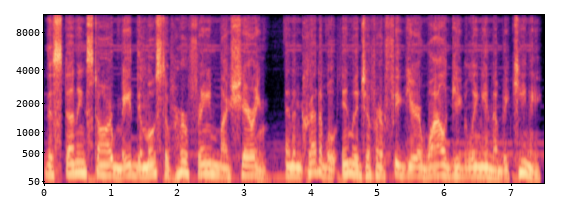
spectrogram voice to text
the stunning star made the most of her frame by sharing an incredible image of her figure while giggling in a bikini.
